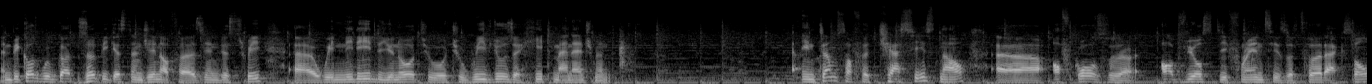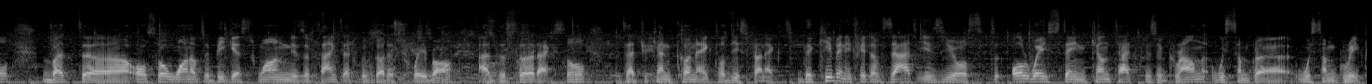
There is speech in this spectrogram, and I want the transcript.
And because we've got the biggest engine of uh, the industry, uh, we needed, you know, to, to review the heat management. In terms of a chassis now, uh, of course, uh, obvious difference is the third axle, but uh, also one of the biggest one is the fact that we've got a sway bar as the third axle that you can connect or disconnect. The key benefit of that is you st always stay in contact with the ground with some, uh, with some grip.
